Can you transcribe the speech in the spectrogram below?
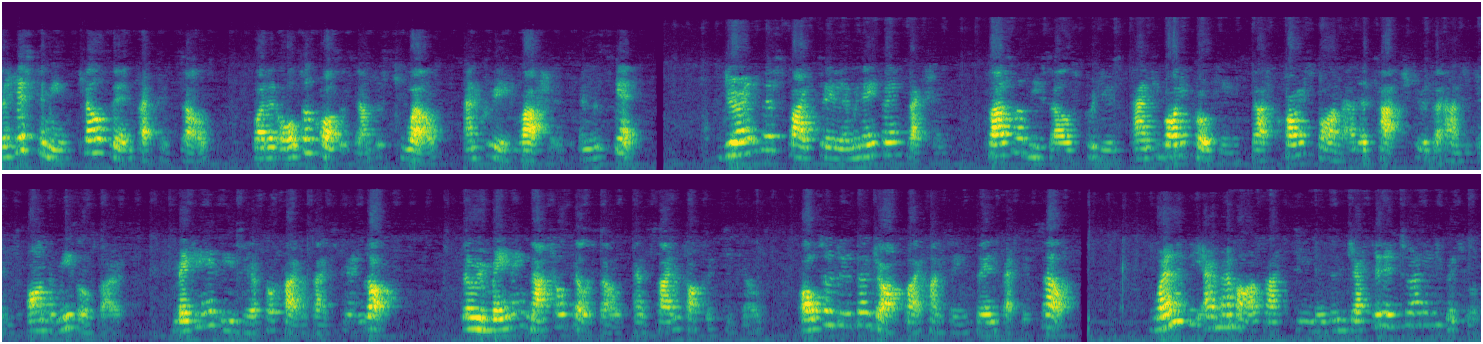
The histamine kills the infected cells, but it also causes them to swell and create rashes in the skin. During this fight to eliminate the infection, plasma B cells produce antibody proteins that correspond and attach to the antigens on the measles virus, making it easier for phagocytes to engulf. The remaining natural killer cells and cytotoxic T cells also do their job by hunting the infected cell. When the MMR vaccine is injected into an individual,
